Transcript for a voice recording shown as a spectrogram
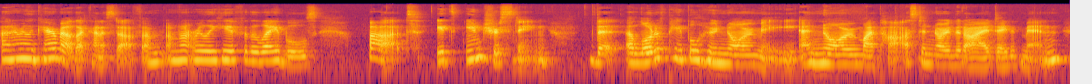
I don't really care about that kind of stuff. I'm, I'm not really here for the labels. But it's interesting that a lot of people who know me and know my past and know that I dated men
